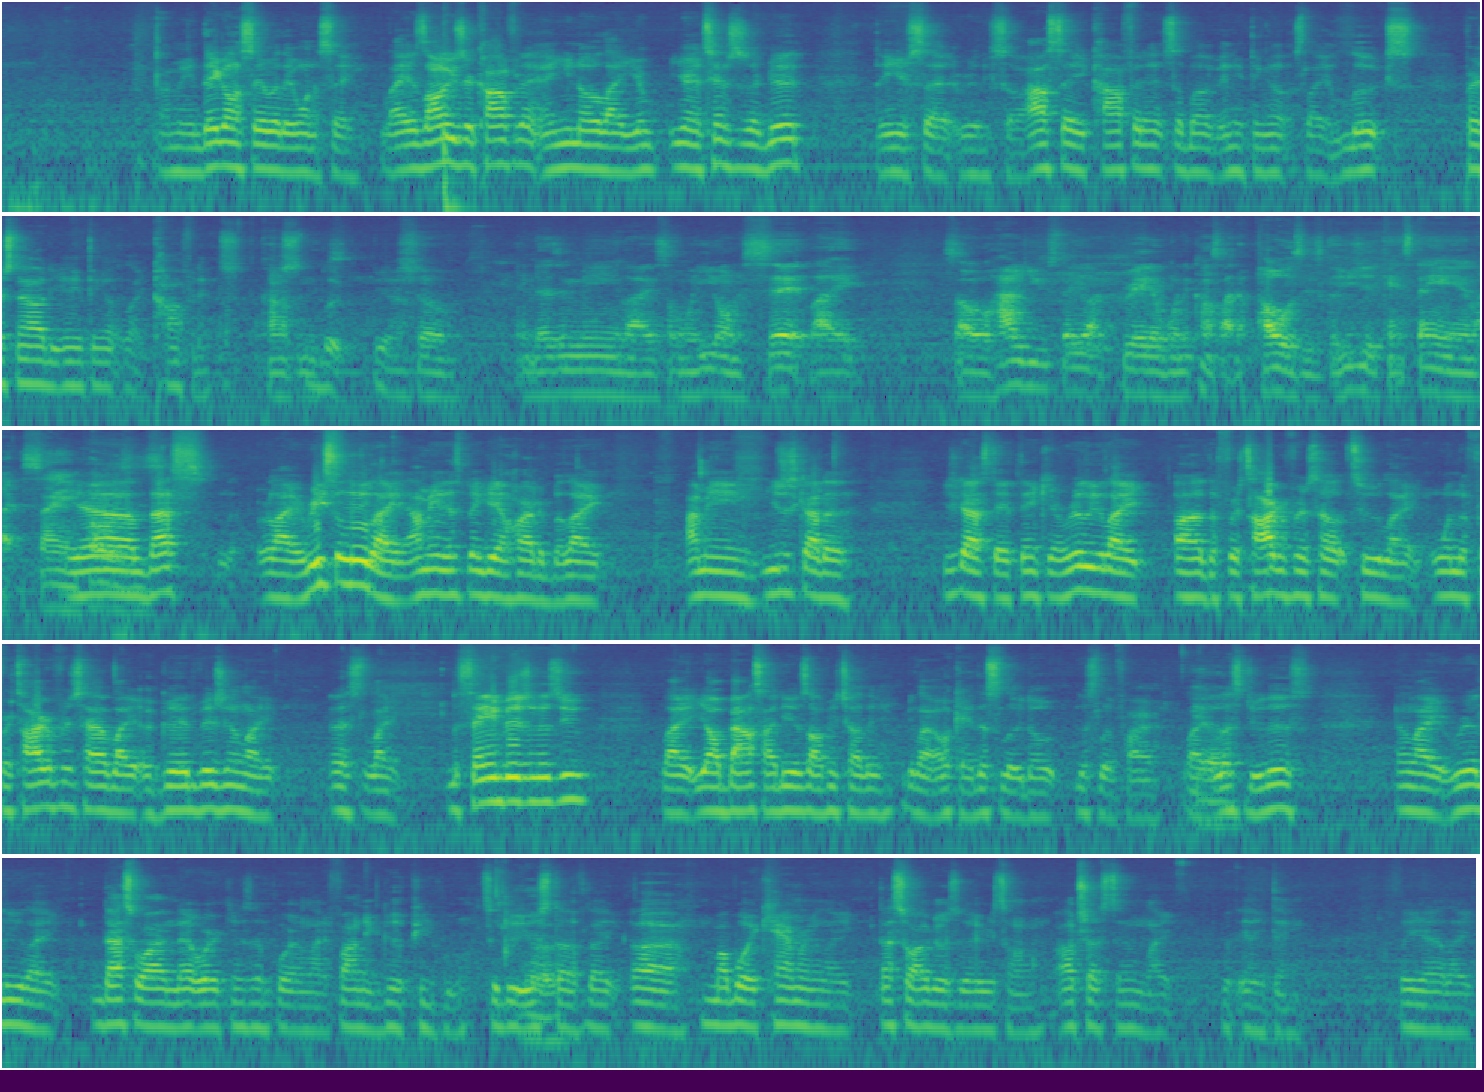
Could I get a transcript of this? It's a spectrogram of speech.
I mean, they're gonna say what they want to say. Like, as long as you're confident and you know, like, your your intentions are good, then you're set, really. So I'll say confidence above anything else. Like looks, personality, anything else. Like confidence. Confidence. Look, yeah. So, it doesn't mean like so when you on the set, like, so how do you stay like creative when it comes to, like the poses? Cause you just can't stay in like the same. Yeah, poses. that's like recently. Like, I mean, it's been getting harder, but like, I mean, you just gotta. You just gotta stay thinking. Really, like uh, the photographers help too. Like when the photographers have like a good vision, like that's like the same vision as you, like y'all bounce ideas off each other. Be like, okay, this look dope. This look fire. Like Yeah. let's do this. And like really, like that's why networking is important. Like finding good people to do your stuff. Like uh, my boy Cameron, like that's who I go to every time. I'll trust him like with anything. But yeah, like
